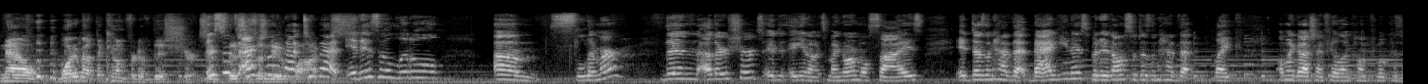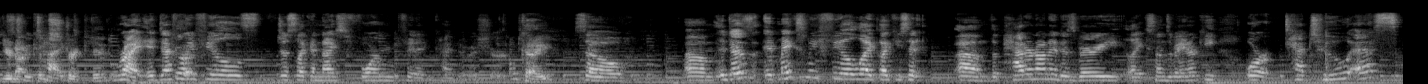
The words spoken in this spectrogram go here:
Now, what about the comfort of this shirt? This one's is actually not too bad. It is a little um, slimmer than other shirts. It you know it's my normal size. It doesn't have that bagginess, but it also doesn't have that like, oh my gosh, I feel uncomfortable because it's You're too not tight. constricted. Right. It definitely Good. feels just like a nice form-fitting kind of a shirt. Okay. So, um, it does. It makes me feel like, like you said, um, the pattern on it is very like Sons of Anarchy or tattoo esque.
